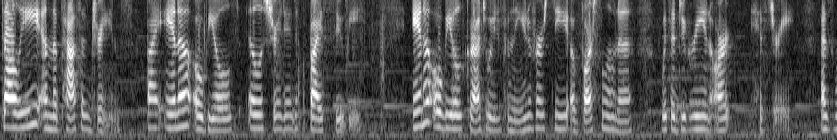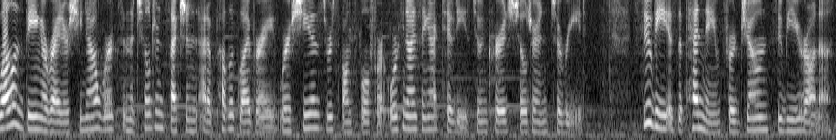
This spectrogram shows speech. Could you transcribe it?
Dali and the Path of Dreams by Anna Obiols, illustrated by Subi. Anna Obiols graduated from the University of Barcelona with a degree in art history. As well as being a writer, she now works in the children's section at a public library where she is responsible for organizing activities to encourage children to read. Subi is the pen name for Joan Subirana,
